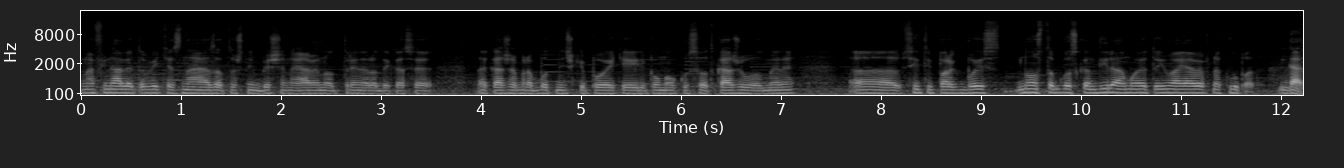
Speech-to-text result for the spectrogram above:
на финалето веќе знаеа затоа што им беше најавено од тренерот дека се да кажам работнички повеќе или помалку се откажува од мене. А, City Park Boys нонстоп го скандираа моето име, а јавев на клупата. Да,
